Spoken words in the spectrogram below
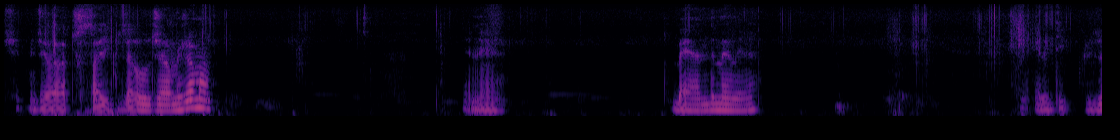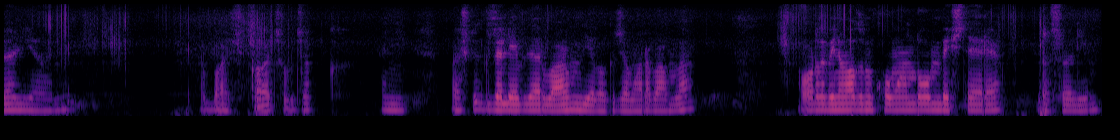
Çekmeceler açılsaydı güzel olacakmış ama yani beğendim evini. Evde güzel yani. Başka açılacak hani başka güzel evler var mı diye bakacağım arabamla. Orada benim adım Komando 15 TR da söyleyeyim.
